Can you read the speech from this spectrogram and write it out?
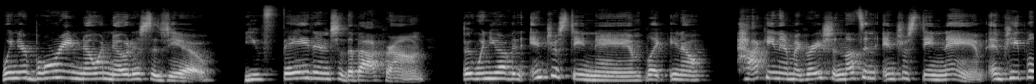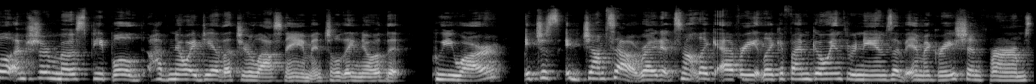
When you're boring, no one notices you. You fade into the background. But when you have an interesting name, like, you know, hacking immigration, that's an interesting name. And people, I'm sure most people have no idea that's your last name until they know that who you are it just it jumps out, right? It's not like every like if I'm going through names of immigration firms,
